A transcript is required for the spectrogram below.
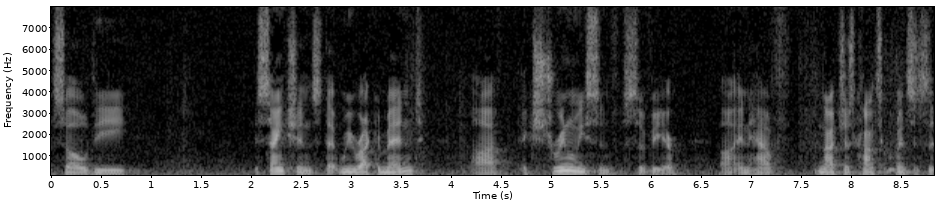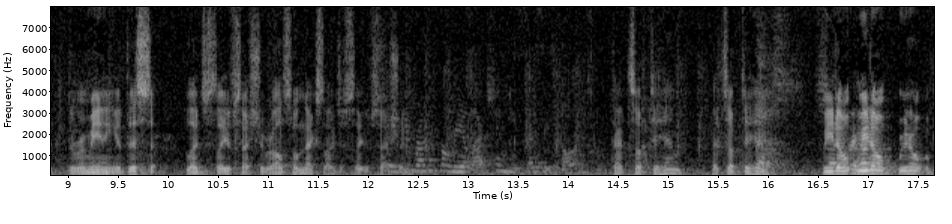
So the sanctions that we recommend are extremely se- severe uh, and have not just consequences the remaining of this legislative session, but also next legislative Should he session. run for reelection? He says he's going to. That's up to him. That's up to him. We don't, we don't, we don't,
